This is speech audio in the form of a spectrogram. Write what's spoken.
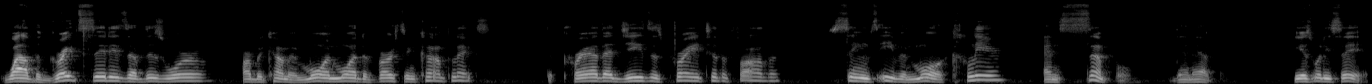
While the great cities of this world are becoming more and more diverse and complex, the prayer that Jesus prayed to the Father seems even more clear and simple than ever. Here's what he said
